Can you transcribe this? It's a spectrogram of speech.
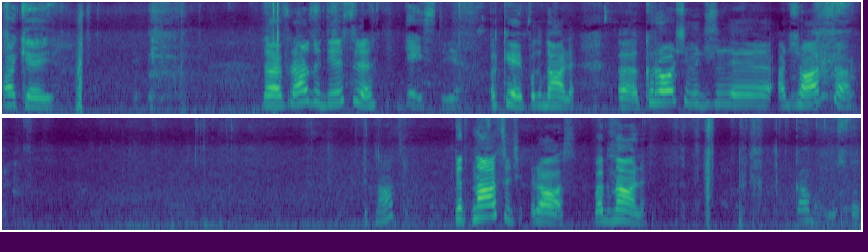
Окей. Давай, правда, действие? Действие. Окей, погнали. Е, Коротше, відж... е, отжаться. 15? 15 раз. Погнали. Камеру, стоп.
